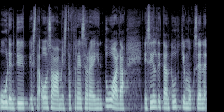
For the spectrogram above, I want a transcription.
uuden tyyppistä osaamista tresoreihin tuoda, niin silti tämän tutkimuksen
